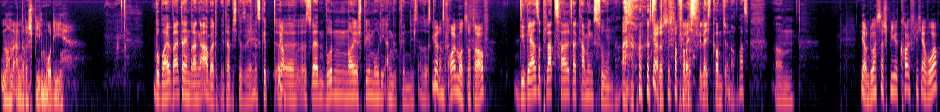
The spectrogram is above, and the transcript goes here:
noch ein anderes Spielmodi. Wobei weiterhin dran gearbeitet wird, habe ich gesehen. Es gibt, Ja. äh, es werden, wurden neue Spielmodi angekündigt. Also es Ja, gibt dann freuen wir uns doch drauf. diverse Platzhalter coming soon. Ja, das ist doch toll. vielleicht, vielleicht kommt ja noch was. Ähm, Ja, und du hast das Spiel käuflich erworben?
